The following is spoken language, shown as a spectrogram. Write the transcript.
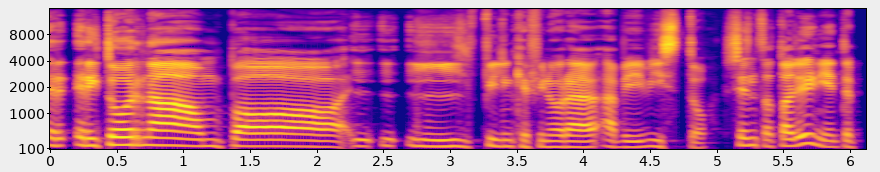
r- ritorna un po' il, il film che finora avevi visto, senza togliere niente.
